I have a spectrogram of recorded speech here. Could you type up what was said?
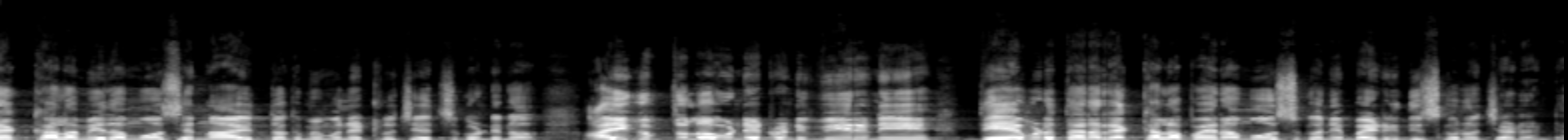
రెక్కల మీద మోసి నా యుద్ధకు మిమ్మల్ని ఎట్లు చేర్చుకుంటునో ఐగుప్తులో ఉండేటువంటి వీరిని దేవుడు తన రెక్కల పైన మోసుకొని బయటికి తీసుకొని వచ్చాడంట.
